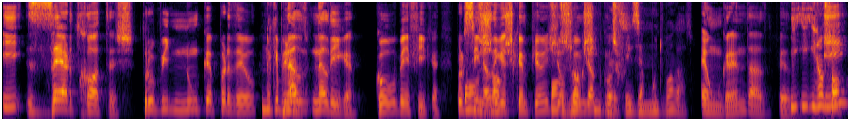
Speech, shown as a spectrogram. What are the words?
e 0 derrotas. Trubin nunca perdeu na, na Liga com o Benfica. Porque sim, 11 na Liga dos Campeões 11 ele foi o melhor 5 que feridos é muito bom dado. É um grande dado, Pedro. E, e- e não só. E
